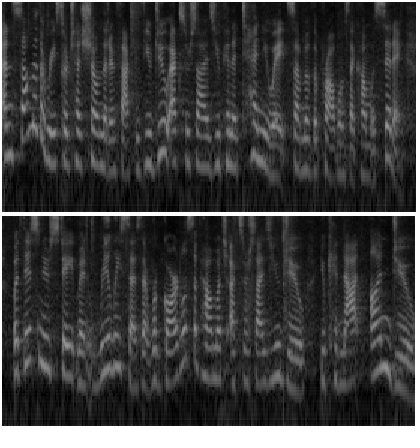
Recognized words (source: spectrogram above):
And some of the research has shown that, in fact, if you do exercise, you can attenuate some of the problems that come with sitting. But this new statement really says that regardless of how much exercise you do, you cannot undo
